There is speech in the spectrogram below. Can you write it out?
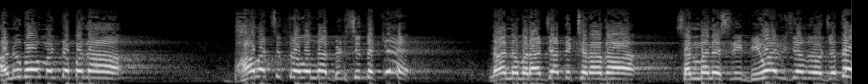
ಅನುಭವ ಮಂಟಪದ ಭಾವಚಿತ್ರವನ್ನ ಬಿಡಿಸಿದ್ದಕ್ಕೆ ನಾನು ನಮ್ಮ ರಾಜ್ಯಾಧ್ಯಕ್ಷರಾದ ಸನ್ಮಾನ್ಯ ಶ್ರೀ ಬಿ ವೈ ಅವ್ರ ಜೊತೆ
